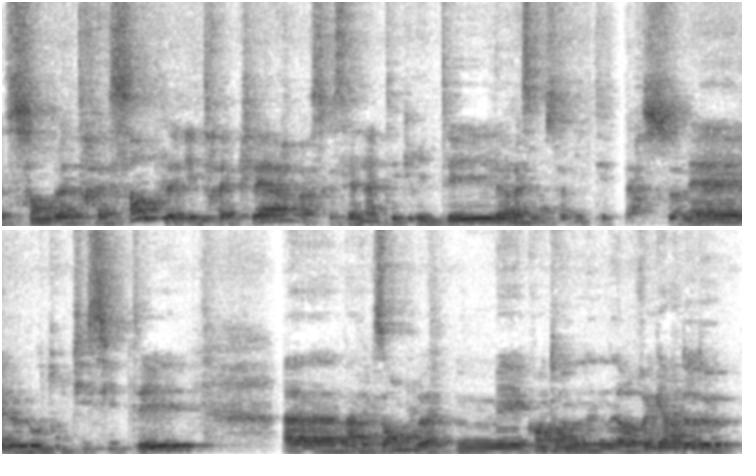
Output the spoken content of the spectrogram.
semblent très simples et très claires parce que c'est l'intégrité, la responsabilité personnelle, l'authenticité. par exemple, mais quand on regarde de,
